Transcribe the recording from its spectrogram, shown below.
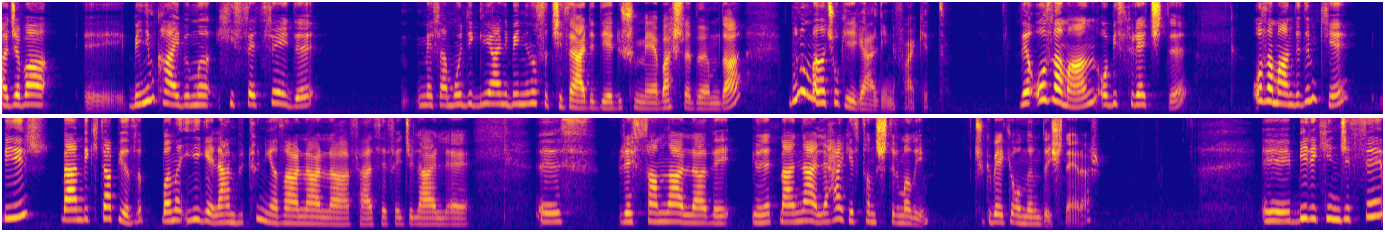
Acaba e, benim kaybımı hissetseydi mesela Modigliani beni nasıl çizerdi diye düşünmeye başladığımda bunun bana çok iyi geldiğini fark ettim. Ve o zaman o bir süreçti. O zaman dedim ki bir ben bir kitap yazıp bana iyi gelen bütün yazarlarla, felsefecilerle, e, ressamlarla ve yönetmenlerle herkesi tanıştırmalıyım. Çünkü belki onların da işine yarar. Ee, bir ikincisi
